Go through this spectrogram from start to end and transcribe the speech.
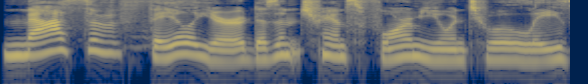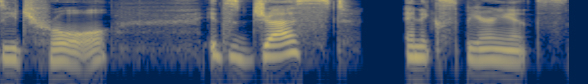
massive failure doesn't transform you into a lazy troll. It's just an experience,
